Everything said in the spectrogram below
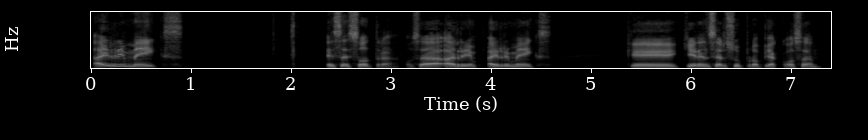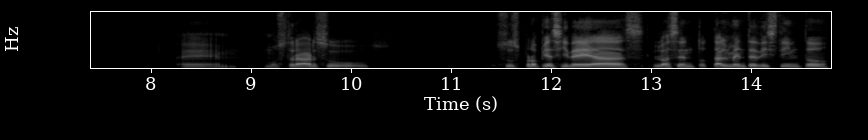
hay remakes, esa es otra. O sea, hay, hay remakes que quieren ser su propia cosa eh, mostrar sus, sus propias ideas, lo hacen totalmente distinto,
